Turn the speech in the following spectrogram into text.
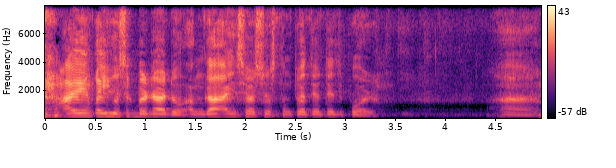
Ayon kay Yusek Bernardo, ang GAA insertions ng 2024 ah,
